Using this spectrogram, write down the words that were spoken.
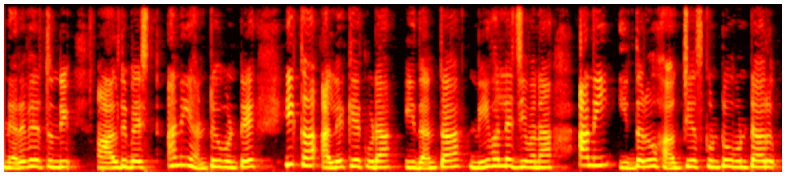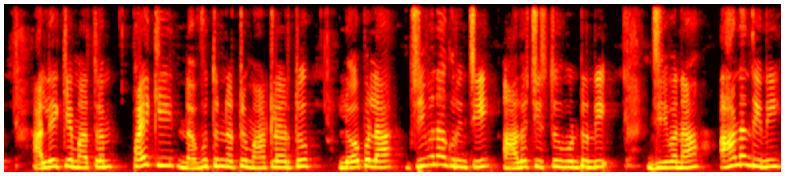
నెరవేరుతుంది. ఆల్ ది బెస్ట్ అని అంటూ ఉంటే ఇక అలెక్య కూడా ఇదంతా నీ వల్లే జీవన అని ఇద్దరూ హగ్ చేసుకుంటూ ఉంటారు. అలేఖ్య మాత్రం పైకి నవ్వుతున్నట్టు మాట్లాడుతూ లోపల జీవన గురించి ఆలోచిస్తూ ఉంటుంది. జీవన ఆనందిని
